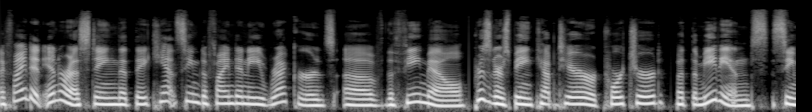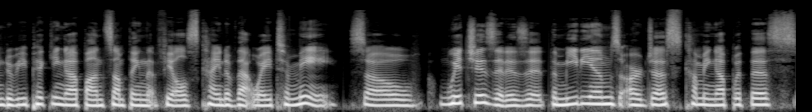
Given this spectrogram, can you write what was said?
I find it interesting that they can't seem to find any records of the female prisoners being kept here or tortured, but the mediums seem to be picking up on something that feels kind of that way to me. So which is it? Is it the mediums are just coming up with this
